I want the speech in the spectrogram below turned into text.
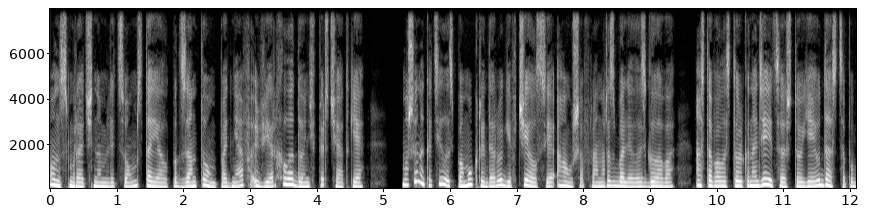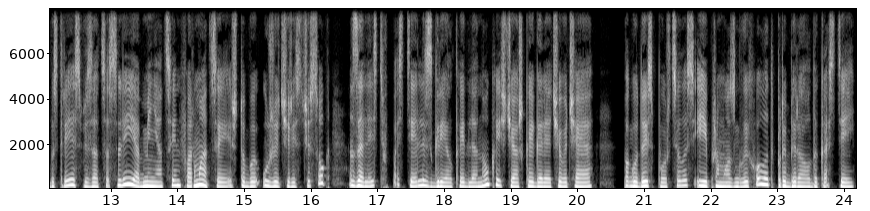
он с мрачным лицом стоял под зонтом, подняв вверх ладонь в перчатке. Машина катилась по мокрой дороге в Челси, а у Шафран разболелась голова. Оставалось только надеяться, что ей удастся побыстрее связаться с Ли и обменяться информацией, чтобы уже через часок залезть в постель с грелкой для ног и с чашкой горячего чая. Погода испортилась, и промозглый холод пробирал до костей.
